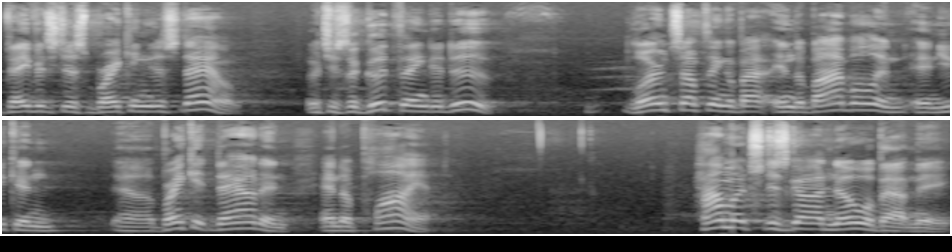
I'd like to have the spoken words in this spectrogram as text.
David's just breaking this down, which is a good thing to do. Learn something about in the Bible and, and you can uh, break it down and, and apply it. How much does God know about me?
